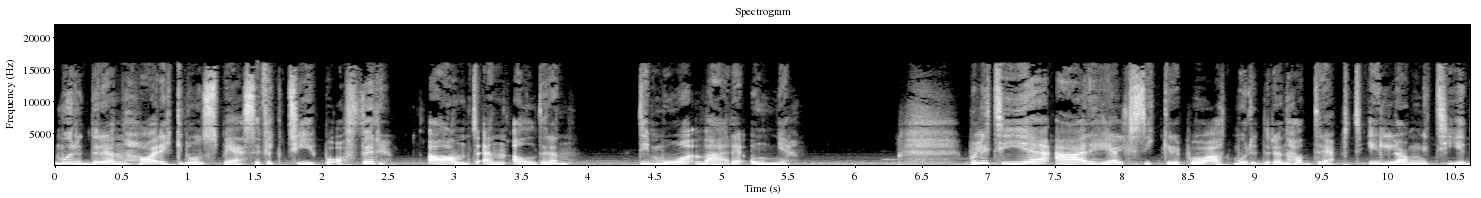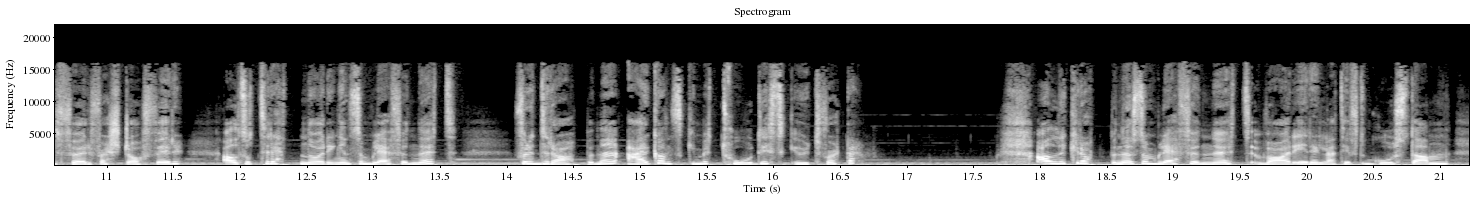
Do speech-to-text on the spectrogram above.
Morderen har ikke noen spesifikk type offer, annet enn alderen. De må være unge. Politiet er helt sikre på at morderen har drept i lang tid før første offer, altså 13-åringen som ble funnet, for drapene er ganske metodisk utførte. Alle kroppene som ble funnet, var i relativt god stand,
